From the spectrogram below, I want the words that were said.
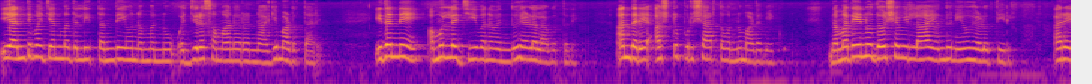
ಈ ಅಂತಿಮ ಜನ್ಮದಲ್ಲಿ ತಂದೆಯು ನಮ್ಮನ್ನು ವಜ್ರ ಸಮಾನರನ್ನಾಗಿ ಮಾಡುತ್ತಾರೆ. ಇದನ್ನೇ ಅಮೂಲ್ಯ ಜೀವನವೆಂದು ಹೇಳಲಾಗುತ್ತದೆ. ಅಂದರೆ ಅಷ್ಟು ಪುರುಷಾರ್ಥವನ್ನು ಮಾಡಬೇಕು. ನಮ್ಮದೇನೂ ದೋಷವಿಲ್ಲ ಎಂದು ನೀವು ಹೇಳುತ್ತೀರಿ. ಅರೆ,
